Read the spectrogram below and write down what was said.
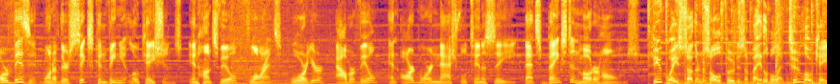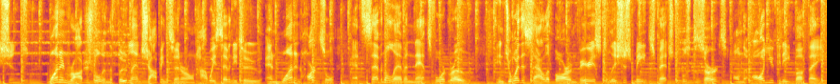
or visit one of their six convenient locations in Huntsville, Florence, Warrior, Albertville, and Ardmore in Nashville, Tennessee. That's Bankston Motorhomes. Fuquay's Southern Soul Food is available at two locations one in Rogersville in the Foodland Shopping Center on Highway 72, and one in Hartselle at 711 Nance Ford Road. Enjoy the salad bar and various delicious meats, vegetables, desserts on the all you can eat buffet.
